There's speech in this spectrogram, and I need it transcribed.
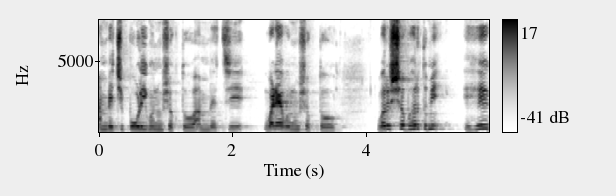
आंब्याची पोळी बनवू शकतो आंब्याची वड्या बनवू शकतो. वर्षभर तुम्ही हे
